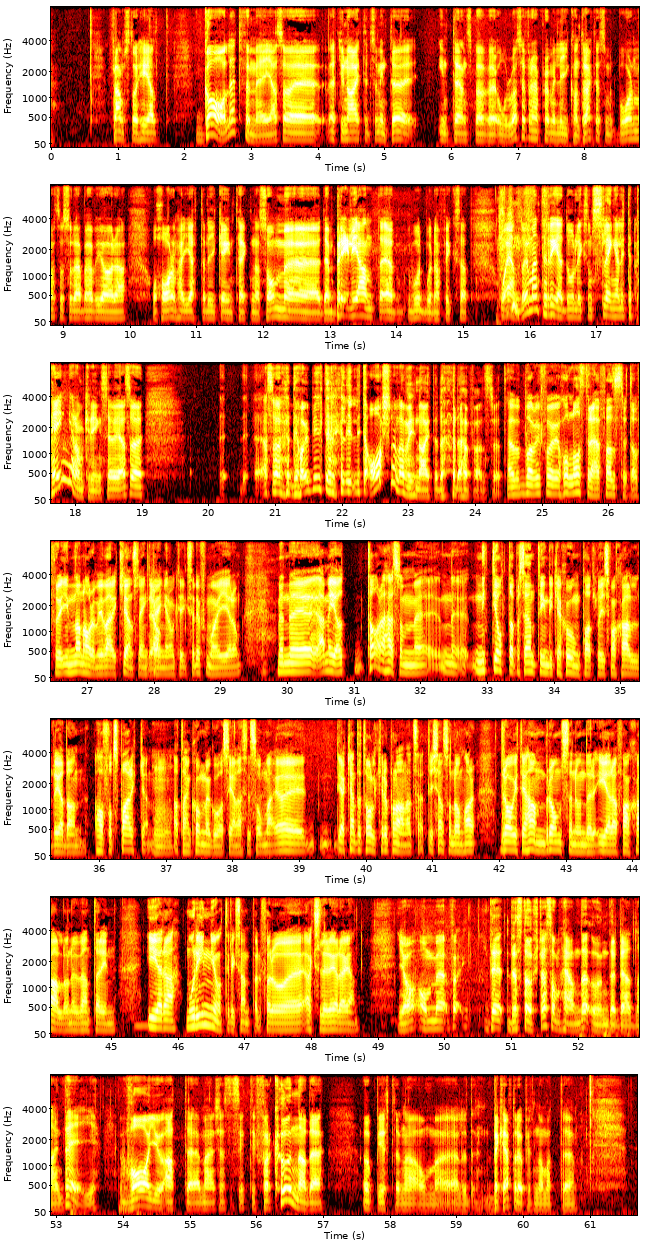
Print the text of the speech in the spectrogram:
framstår helt galet för mig. Alltså eh, ett United som inte, inte ens behöver oroa sig för det här Premier League-kontraktet som ett Bournemouth och sådär behöver göra. Och har de här jättelika intäkterna som eh, den briljanta Ed Woodward har fixat. Och ändå är man inte redo att liksom slänga lite pengar omkring sig. Alltså, Alltså det har ju blivit lite, lite Arsenal av United det här, fönstret. Ja, bara vi får hålla oss till det här fönstret då, för innan har de ju verkligen slängt Ja. pengar omkring så det får man ju ge dem. Men, eh, ja, men jag tar det här som eh, en 98% indikation på att Louise Marchal redan har fått sparken. Mm. Att han kommer gå senast i sommar. Jag, jag kan inte tolka det på något annat sätt. Det känns som de har dragit i handbromsen under era van Schall och nu väntar in era Mourinho till exempel för att eh, accelerera igen. Ja, om, eh, för det, det största som hände under deadline day var ju att eh, Manchester City förkunnade uppgifterna om, eh, eller bekräftade uppgifterna om att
